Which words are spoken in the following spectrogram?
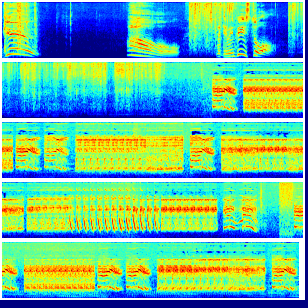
Good. Oh, seperti main pistol. Fire! Fire! Fire! Fire! Don't move! Fire! Fire! Fire! Fire!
